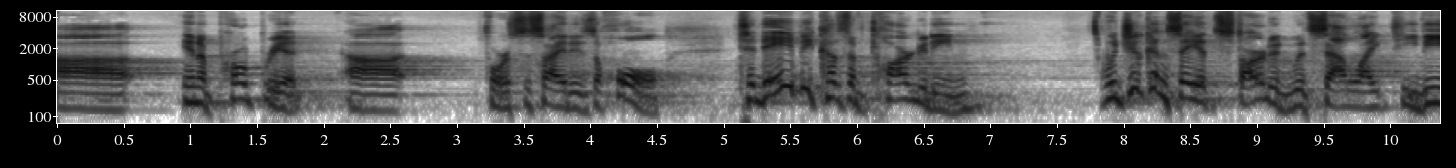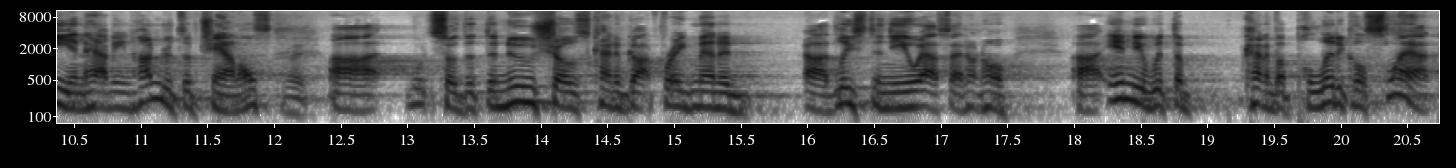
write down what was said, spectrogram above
uh, inappropriate uh, for society as a whole. Today, because of targeting, which you can say it started with satellite TV and having hundreds of channels, right. uh, so that the news shows kind of got fragmented, uh, at least in the U.S. I don't know, uh, India with the kind of a political slant.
